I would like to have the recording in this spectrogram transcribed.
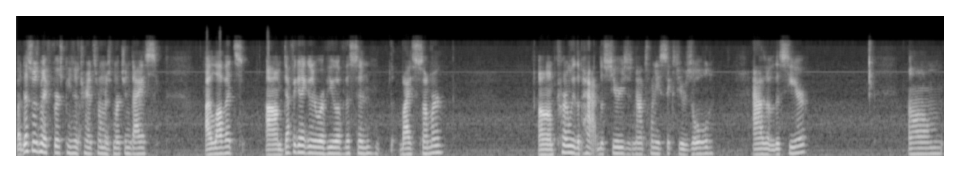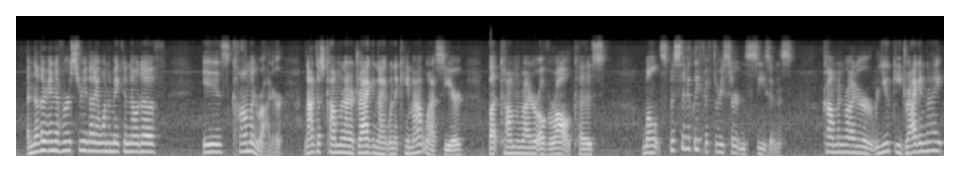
But this was my first piece of Transformers merchandise. I love it. I'm definitely going to get a review of this in by summer. Um, currently, the pat the series is now 26 years old as of this year. Um, another anniversary that I want to make a note of is Kamen Rider. Not just Kamen Rider Dragon Knight when it came out last year, but Kamen Rider overall, because, well, specifically for three certain seasons. Kamen Rider Ryuki Dragon Knight,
